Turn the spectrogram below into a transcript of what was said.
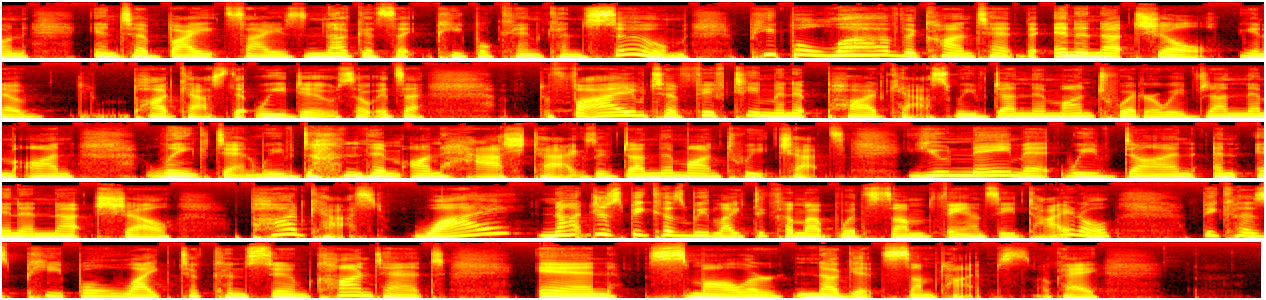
into bite sized nuggets that people can consume. People love the content, the in a nutshell, you know, podcast that we do. So it's a five to 15 minute podcast. We've done them on Twitter. We've done them on LinkedIn. We've done them on hashtags. We've done them on tweet chats. You name it, we've done an in a nutshell podcast. Why? Not just because we like to come up with some fancy title, because people like to consume content in smaller nuggets sometimes. Okay.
